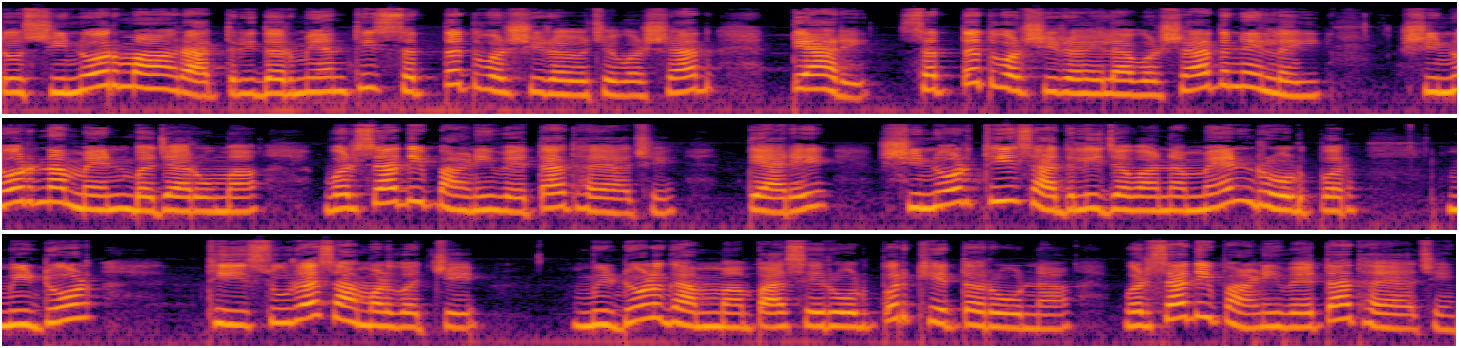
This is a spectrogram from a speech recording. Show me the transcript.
તો સિનોરમાં રાત્રિ દરમિયાનથી સતત વરસી રહ્યો છે વરસાદ. ત્યારે સતત વરસી રહેલા વરસાદને લઈ શિનોરના મેન બજારોમાં વરસાદી પાણી વહેતા થયા છે. ત્યારે શિનોરથી સાદલી જવાના મેન રોડ પર મીઢોળથી સુરસામળ વચ્ચે મીઢોળ ગામમાં પાસે રોડ પર ખેતરોના વરસાદી પાણી વહેતા થયા છે.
